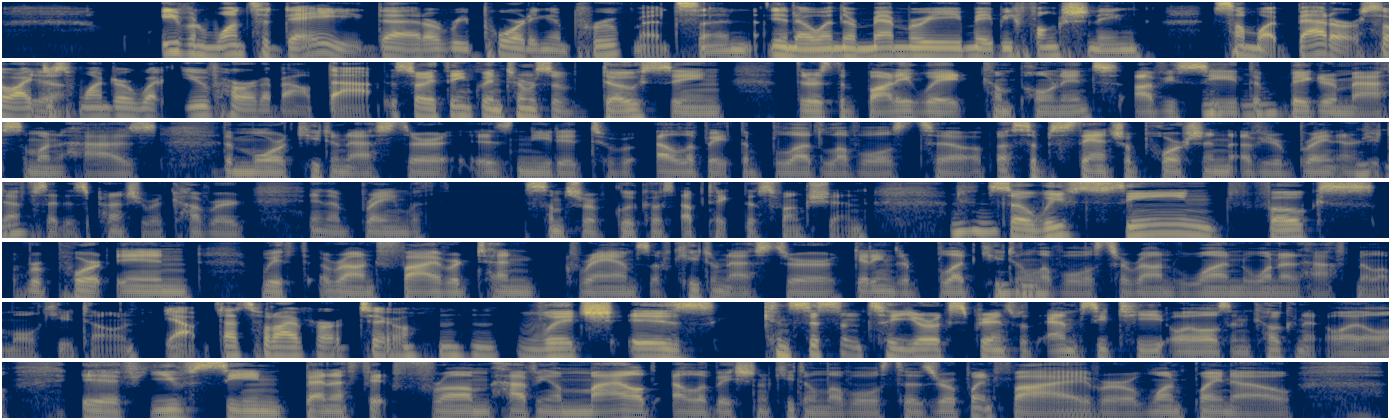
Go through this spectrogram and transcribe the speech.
even once a day that are reporting improvements and you know and their memory may be functioning somewhat better so i Yeah. just wonder what you've heard about that So I think in terms of dosing, there's the body weight component. Obviously, the Mhm. bigger mass someone has, the more ketone ester is needed to elevate the blood levels to a substantial portion of your brain energy Mhm. deficit is potentially recovered in a brain with some sort of glucose uptake dysfunction. Mhm. So we've seen folks report in with around five or 10 grams of ketone ester, getting their blood ketone Mhm. levels to around one, one and a half millimole ketone yeah that's what i've heard too hmm which is consistent to your experience with MCT oils and coconut oil, if you've seen benefit from having a mild elevation of ketone levels to 0.5 or 1.0,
